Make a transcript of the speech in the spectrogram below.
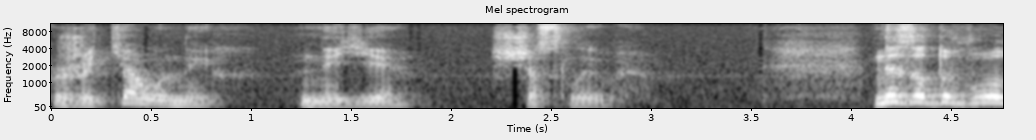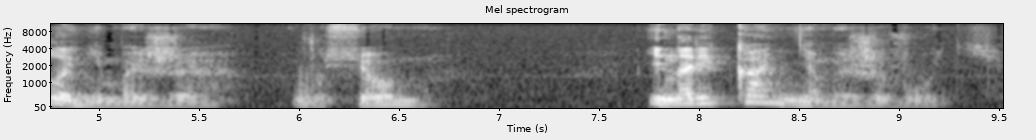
життя у них не є щасливе. Незадоволені майже в усьому, і наріканнями живуть.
